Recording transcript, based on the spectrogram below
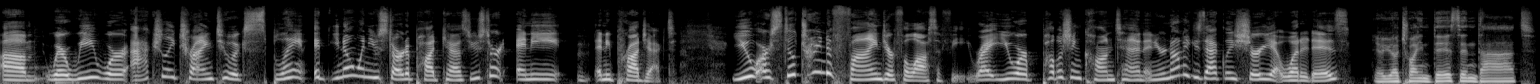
Um, where we were actually trying to explain it. You know, when you start a podcast, you start any any project you are still trying to find your philosophy, right? You are publishing content and you're not exactly sure yet what it is. yeah, you are trying this and that.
